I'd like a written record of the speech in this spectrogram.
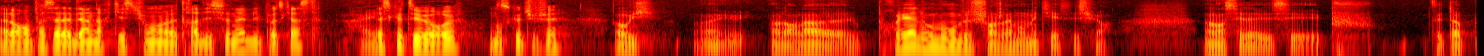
Alors on passe à la dernière question euh, traditionnelle du podcast. Est-ce que tu es heureux dans ce que tu fais? Oh oui. Oui, oui. Alors là, euh, pour rien au monde, je changerais mon métier, c'est sûr. Non, non, c'est, c'est, pff, c'est top.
